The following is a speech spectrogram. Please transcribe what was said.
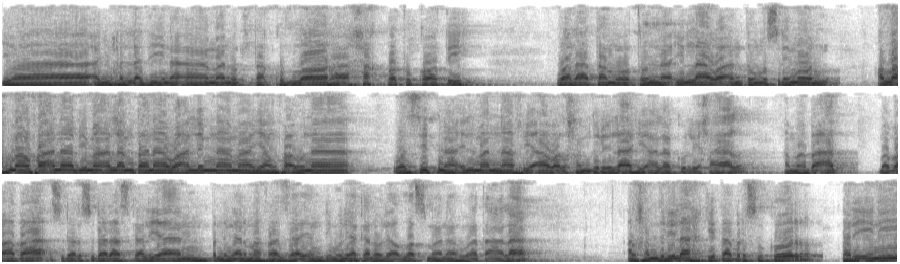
يا أيها الذين آمنوا اتقوا الله حق تقاته ولا تموتن إلا وأنتم مسلمون اللهم انفعنا بما علمتنا وعلمنا ما ينفعنا وزدنا علما نافعا والحمد لله على كل حال أما بعد Bapak-bapak, saudara-saudara sekalian, pendengar mafaza yang dimuliakan oleh Allah Subhanahu wa taala. Alhamdulillah kita bersyukur hari ini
